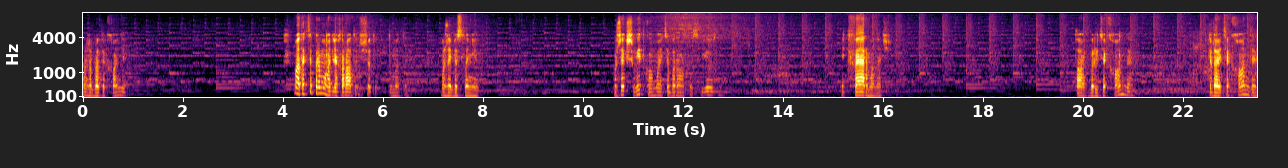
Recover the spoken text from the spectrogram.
Можна брати кхандів. А, так це перемога для Харату, що тут думати. Можна і без слонів. Боже, як швидко ламається барака, серйозно. Як ферма, наче. Так, беруться кханди. Кидаються кханди.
